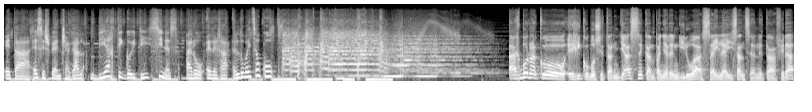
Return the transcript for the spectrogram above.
eta ez espean txagal, biartik goiti zinez aro edera eldu baitzauku. Arbonako erriko bozetan jaz, kampainaren girua zaila izan zen, eta afera,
